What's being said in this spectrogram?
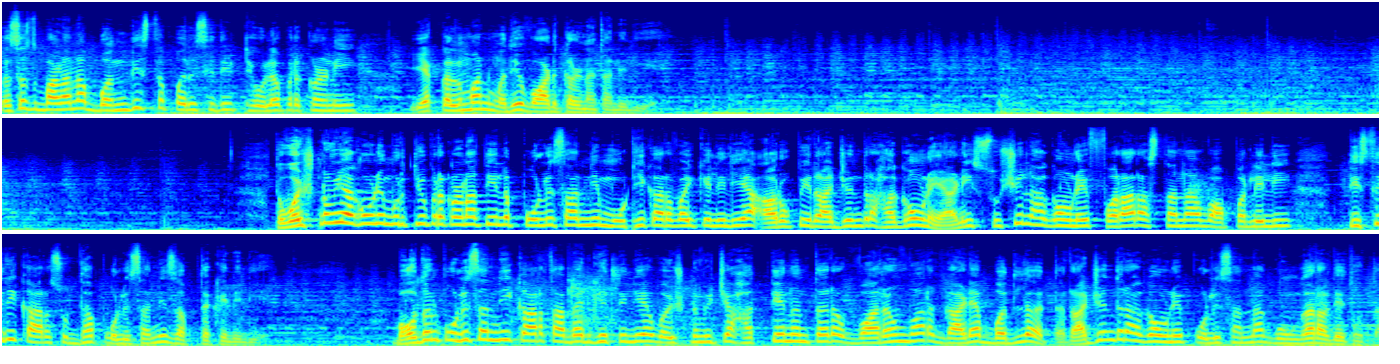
तसंच बाळाला बंदिस्त परिस्थितीत ठेवल्याप्रकरणी या कलमांमध्ये वाढ करण्यात आलेली आहे. तर वैष्णवी हगवणे मृत्यू प्रकरणातील पोलिसांनी मोठी कारवाई केलेली आहे. आरोपी राजेंद्र हगवणे आणि सुशील हगवणे फरार असताना वापरलेली तिसरी कार सुद्धा पोलिसांनी जप्त केलेली आहे. बौद्धन पोलिसांनी कार ताब्यात घेतलेली आहे. वैष्णवीच्या हत्येनंतर वारंवार गाड्या बदलत राजेंद्र हगवणे पोलिसांना गुंगारा देत होता.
